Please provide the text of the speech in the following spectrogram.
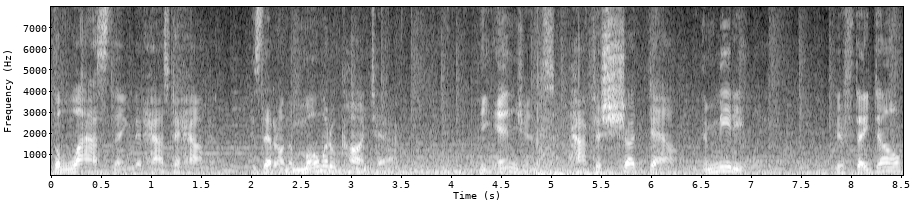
The last thing that has to happen is that on the moment of contact, the engines have to shut down immediately. If they don't,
